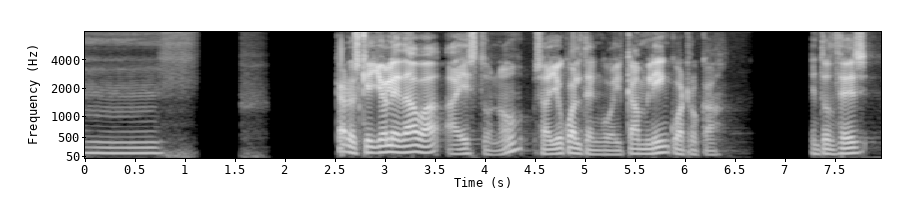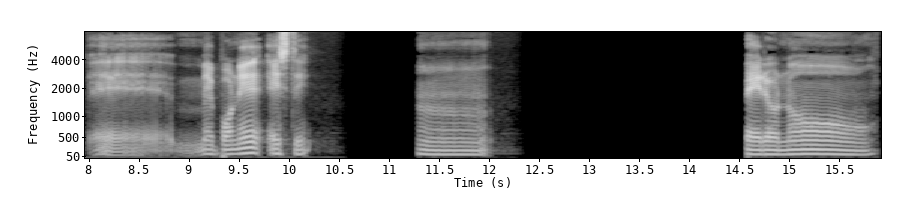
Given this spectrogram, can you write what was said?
Mm. Claro, es que yo le daba a esto, ¿no? O sea, ¿yo cuál tengo? El Camlink 4K. Entonces, eh, me pone este. Mm. Pero no...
